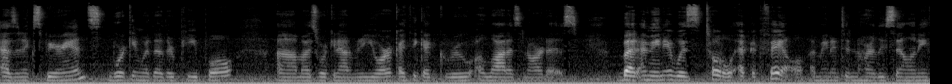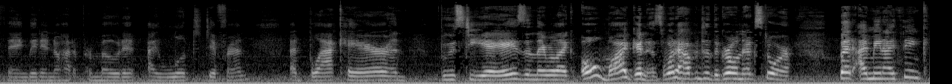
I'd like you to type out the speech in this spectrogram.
as an experience working with other people. Um, I was working out of New York. I think I grew a lot as an artist. But I mean, it was total epic fail. I mean, it didn't hardly sell anything. They didn't know how to promote it. I looked different. I had black hair and bustiers, and they were like, "Oh my goodness, what happened to the girl next door?" But I mean, I think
